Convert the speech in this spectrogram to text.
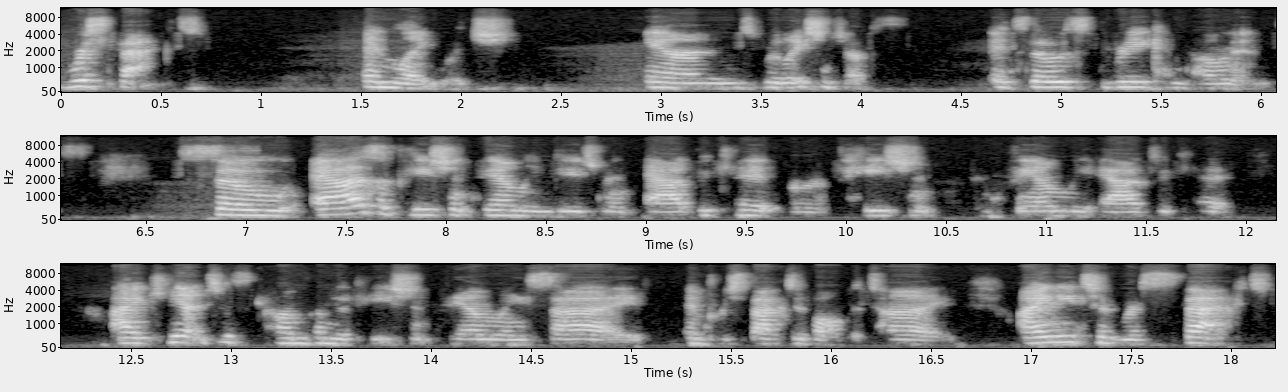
respect and language and relationships. It's those three components. So, as a patient family engagement advocate or a patient and family advocate, I can't just come from the patient family side and perspective all the time. I need to respect,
